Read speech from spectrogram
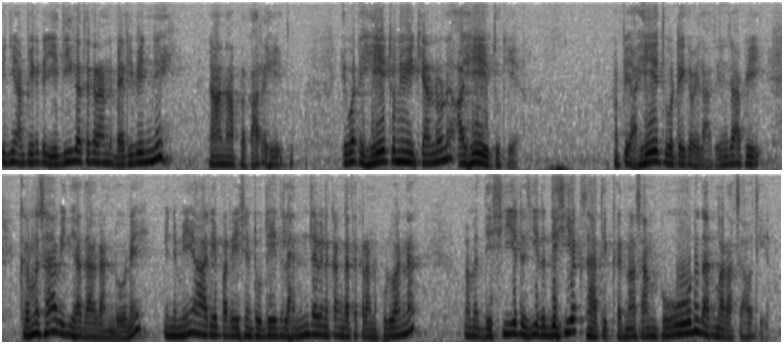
ඉතින් අපි එකට යෙදී ගත කරන්න බැරි වෙන්නේ নানা ප්‍රකාර හේතු. ඒවට හේතු නෙවෙයි කියන්න අ හේතු කිය. අපි අ හේතුවට ඒක වෙලා තියෙන නිසා අපි ක්‍රමසහ විදි හදා ගන්න ඕනේ. මෙන්න මේ ආර්ය පරිශ්‍රයට උදේ ඉඳලා හැන්ද වෙනකන් ගත කරන්න පුළුවන් නම් මම 200ට 200ක් සාතික් කරනවා සම්පූර්ණ ධර්ම ආරක්ෂාව තියෙනවා.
